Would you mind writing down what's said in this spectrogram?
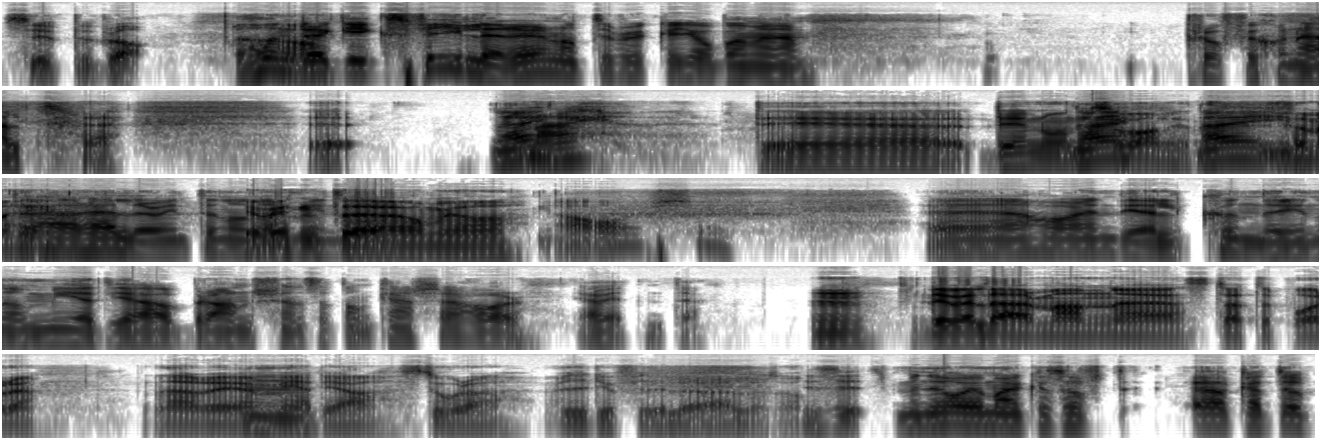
Superbra. 100 Ja. gigs filer, är det något du brukar jobba med professionellt? Nej, det, det är nog inte nej, så vanligt nej, för inte mig. här heller. Och inte någon Jag vet mina... inte om jag... Ja, sig. Eh, Jag har en del kunder inom mediebranschen så att de kanske har, jag vet inte. Mm, det är väl där man eh, stöter på det när det är Mm. media, stora videofiler eller så. Precis. Men nu har ju Microsoft ökat upp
